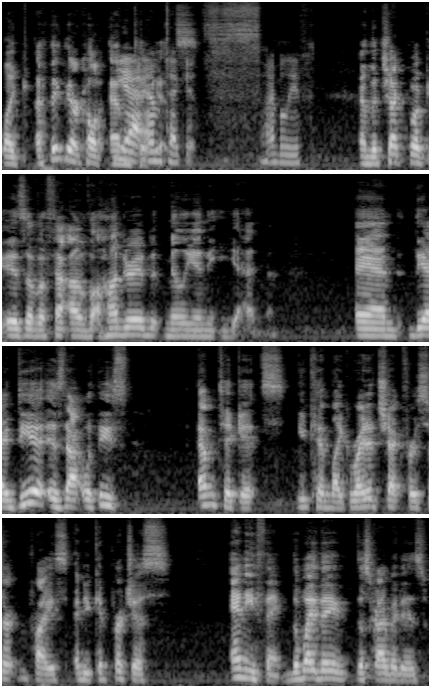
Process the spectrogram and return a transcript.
Like I think they are called M yeah, tickets. M tickets, I believe. and the checkbook is of a fa- of 100 million yen. And the idea is that with these M tickets, you can like write a check for a certain price and you can purchase anything. The way they describe it is,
